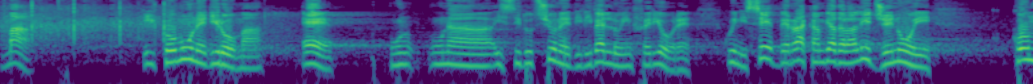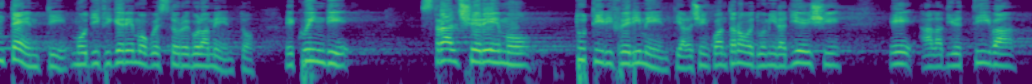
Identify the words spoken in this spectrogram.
Ma il Comune di Roma è un, una istituzione di livello inferiore. Quindi se verrà cambiata la legge noi contenti modificheremo questo regolamento e quindi stralceremo tutti i riferimenti alla 59-2010 e alla direttiva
